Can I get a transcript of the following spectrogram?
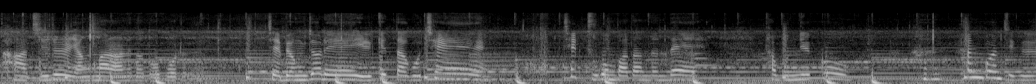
바지를 양말 안에다 넣어버려요. 제 명절에 읽겠다고 책, 책 두 권 받았는데 다 못 읽고 한 권 지금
